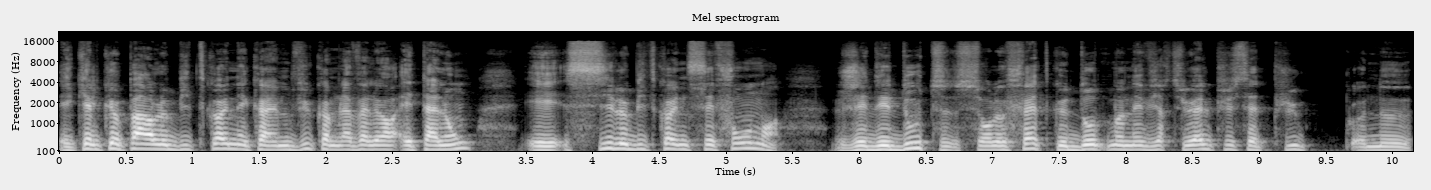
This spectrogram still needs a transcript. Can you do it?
Et quelque part, le bitcoin est quand même vu comme la valeur étalon. Et si le bitcoin s'effondre, j'ai des doutes sur le fait que d'autres monnaies virtuelles puissent être plus ne,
